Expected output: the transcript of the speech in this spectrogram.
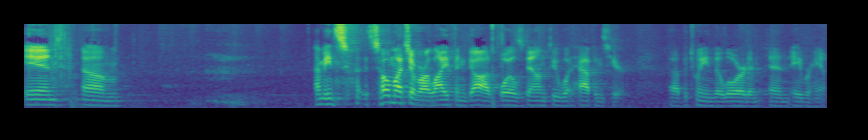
And um, I mean, so, so, much of our life in God boils down to what happens here uh, between the Lord and, and Abraham.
